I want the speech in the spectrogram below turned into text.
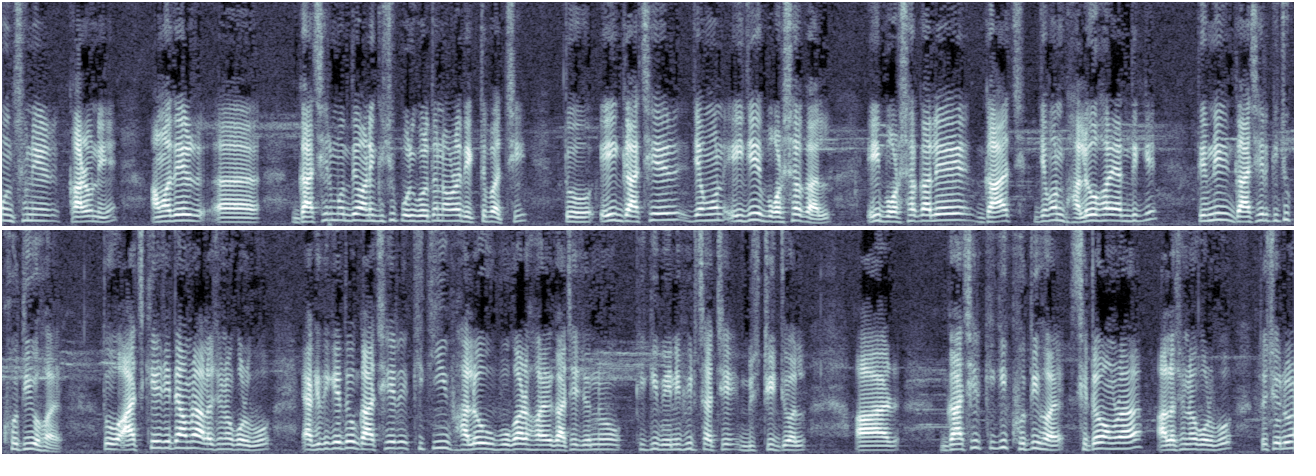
মনসুনের কারণে আমাদের গাছের মধ্যে অনেক কিছু পরিবর্তন আমরা দেখতে পাচ্ছি। তো এই গাছের যেমন এই যে বর্ষাকাল, এই বর্ষাকালে গাছ যেমন ভালো হয় একদিকে, তেমনি গাছের কিছু ক্ষতিও হয়। তো আজকে যেটা আমরা আলোচনা করব একদিকে তো গাছের কি কি ভালো উপকার হয়, গাছের জন্য কি কি বেনিফিটস আছে বৃষ্টির জল, আর গাছের কি কি ক্ষতি হয় সেটাও আমরা আলোচনা করব। তো চলুন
